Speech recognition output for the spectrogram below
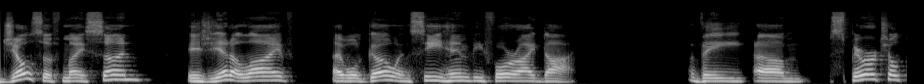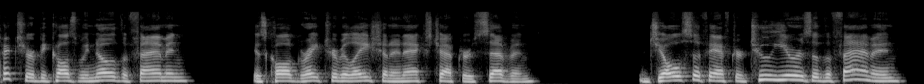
Joseph, my son, is yet alive. I will go and see him before I die. The um, spiritual picture, because we know the famine is called Great Tribulation in Acts chapter 7. Joseph, after two years of the famine,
